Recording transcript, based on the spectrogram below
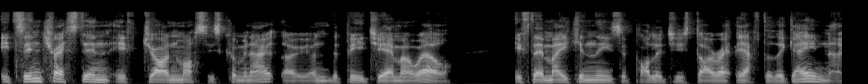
it's interesting if John Moss is coming out though on the PGMOL, if they're making these apologies directly after the game now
